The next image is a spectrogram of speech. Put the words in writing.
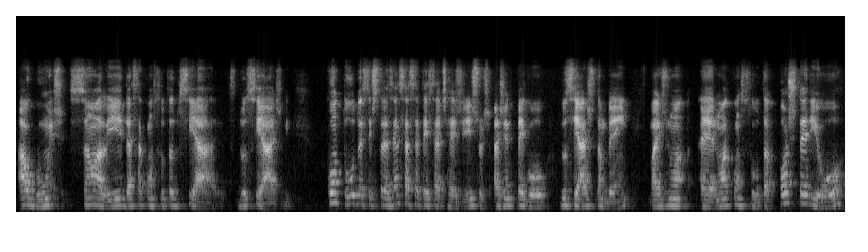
alguns são ali dessa consulta do, CIA, do CIASG. Contudo, esses 367 registros a gente pegou do CIAS também, mas numa, é, numa consulta posterior,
